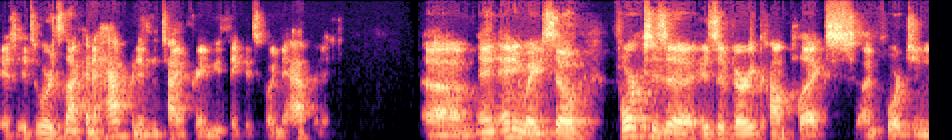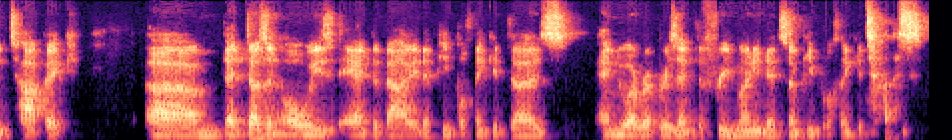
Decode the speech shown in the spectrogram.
It's, it's or it's not going to happen in the time frame you think it's going to happen in." Um, and anyway, so forks is a is a very complex, unfortunate topic um, that doesn't always add the value that people think it does, and do I represent the free money that some people think it does.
